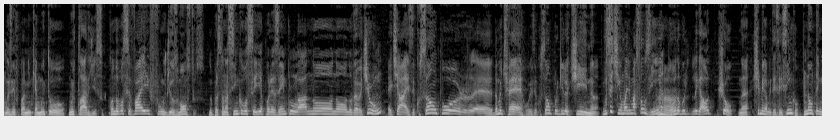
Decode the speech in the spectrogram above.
um exemplo pra mim que é muito, muito claro disso. Quando você vai fundir os monstros, no Persona 5 você ia, por exemplo, lá no, no, no Velvet Room, aí tinha a execução por é, dama de ferro, execução por guilhotina. Você tinha uma animaçãozinha Aham. toda legal, show, né? Shin Megami Tensei 5 não tem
